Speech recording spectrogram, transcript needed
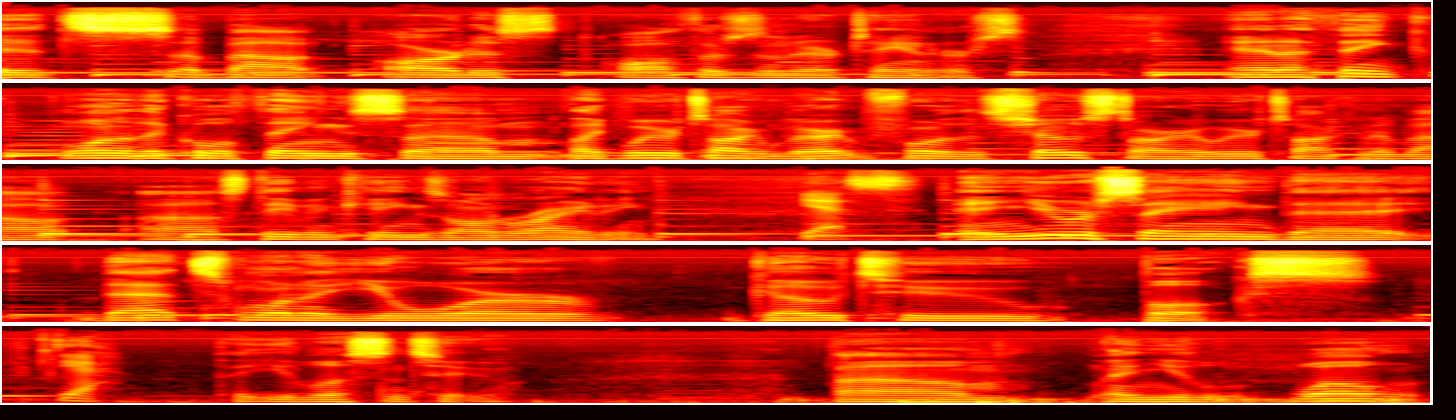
it's about artists, authors, and entertainers. And I think one of the cool things, um, like we were talking about right before the show started, we were talking about uh, Stephen King's on writing, Yes. and you were saying that that's one of your go-to books. Yeah. That you listen to. Um, and you well,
